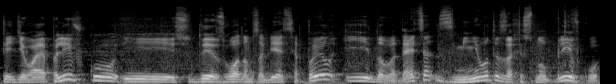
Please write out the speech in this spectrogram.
підіває плівку, і сюди згодом заб'ється пил, і доведеться змінювати захисну плівку.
